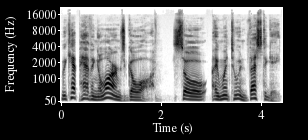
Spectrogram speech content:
We kept having alarms go off, so I went to investigate.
